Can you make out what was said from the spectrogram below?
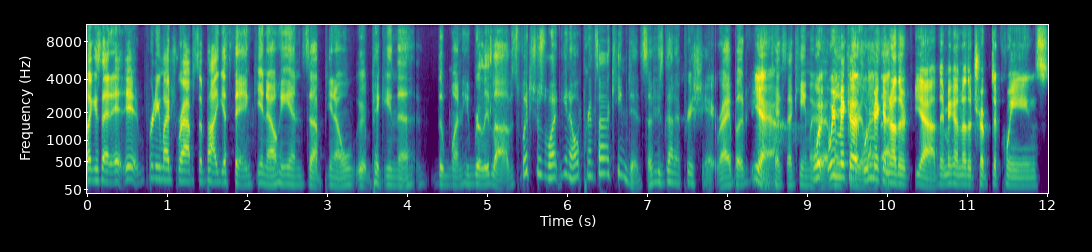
like I said, it, it pretty much wraps up how you think. You know, he ends up you know picking the the one he really loves, which is what you know Prince Akeem did. So he's got to appreciate, right? But know, Yeah. takes Akeem. we, we make a we make that. another yeah they make another trip to queens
